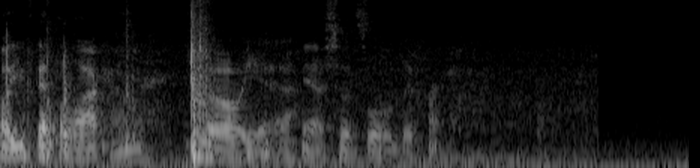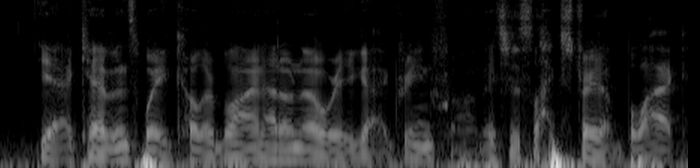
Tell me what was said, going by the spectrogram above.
oh, you've got the lock on there. Oh yeah. Yeah, so it's a little different. Yeah, Kevin's way colorblind. I don't know where he got green from. It's just like straight up black.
